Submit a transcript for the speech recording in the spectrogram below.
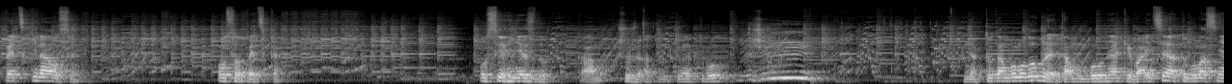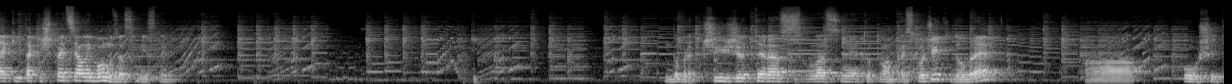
Pecky na ose. Osopecka. Osie hniezdo. Kámo, čože, a tu, tu, to bolo... Inak to tam bolo dobré, tam bolo nejaké vajce a to bol vlastne nejaký taký špeciálny bonus, asi myslím. Dobre, čiže teraz vlastne toto mám preskočiť, dobre. A... Oh shit.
